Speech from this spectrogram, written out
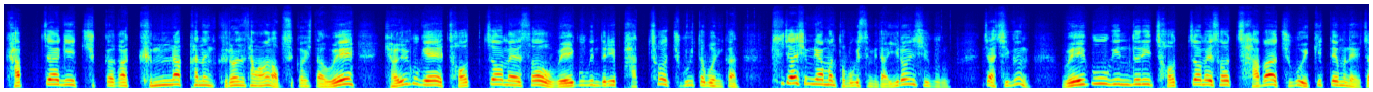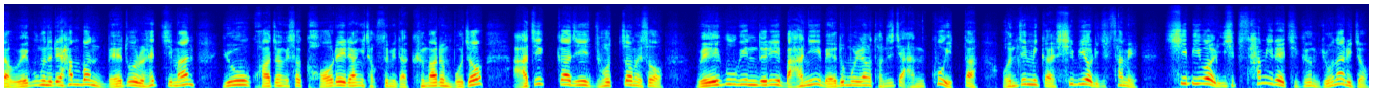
갑자기 주가가 급락하는 그런 상황은 없을 것이다. 왜? 결국에 저점에서 외국인들이 받쳐주고 있다 보니까 투자 심리 한번 더 보겠습니다. 이런 식으로. 자, 지금 외국인들이 저점에서 잡아주고 있기 때문에 자, 외국인들이 한번 매도를 했지만 요 과정에서 거래량이 적습니다. 그 말은 뭐죠? 아직까지 저점에서 외국인들이 많이 매도 물량을 던지지 않고 있다. 언제입니까? 12월 23일. 12월 23일에 지금 요 날이죠.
